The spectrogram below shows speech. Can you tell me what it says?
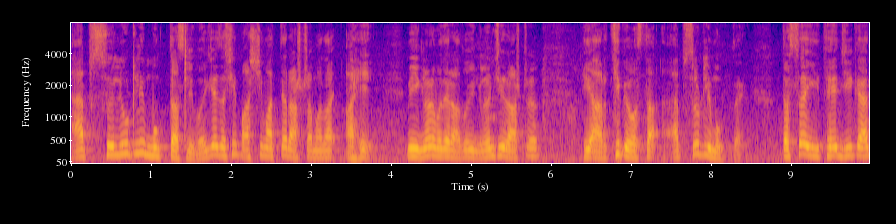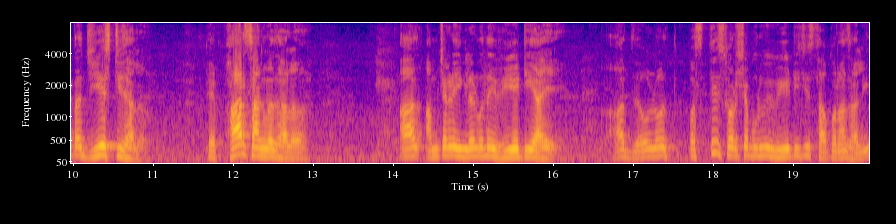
ॲब्सोल्युटली मुक्त असली पाहिजे. जशी पाश्चिमात्य राष्ट्रामध्ये आहे मी इंग्लंडमध्ये राहतो इंग्लंडची राष्ट्र ही आर्थिक व्यवस्था ॲब्सोल्युटली मुक्त आहे. तसं इथे जी काय आता जी एस टी झालं हे फार चांगलं झालं. आज आमच्याकडे इंग्लंडमध्ये व्ही ए टी आहे. आज जवळजवळ पस्तीस वर्षापूर्वी व्ही ए टीची स्थापना झाली.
